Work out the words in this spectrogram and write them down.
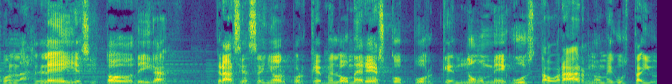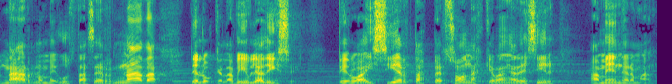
con las leyes y todo, digan, Gracias Señor porque me lo merezco, porque no me gusta orar, no me gusta ayunar, no me gusta hacer nada de lo que la Biblia dice. Pero hay ciertas personas que van a decir, amén hermano,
